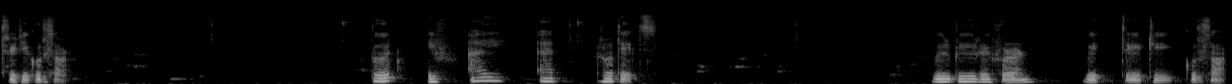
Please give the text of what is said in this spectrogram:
3d cursor but if I add rotates will be reference with 3d cursor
